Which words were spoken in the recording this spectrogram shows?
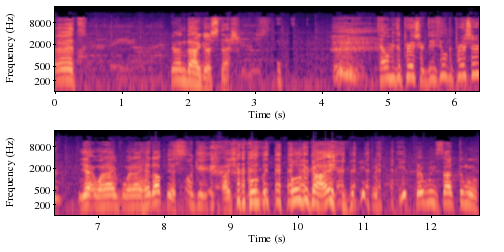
Evet. Gönder göster. Tell me the pressure. Do you feel the pressure? Yeah, when I when I head up, yes. Okay. I should pull the, pull the guy. Then we start to move.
